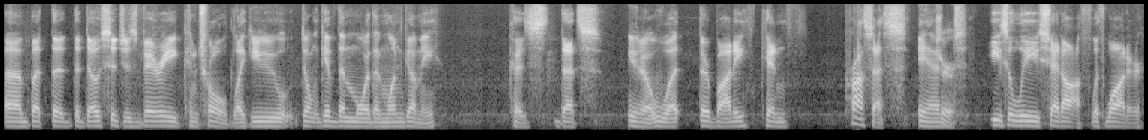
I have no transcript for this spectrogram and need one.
uh, but the the dosage is very controlled. Like you don't give them more than one gummy, because that's you know what their body can process and Sure. easily shed off with water.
